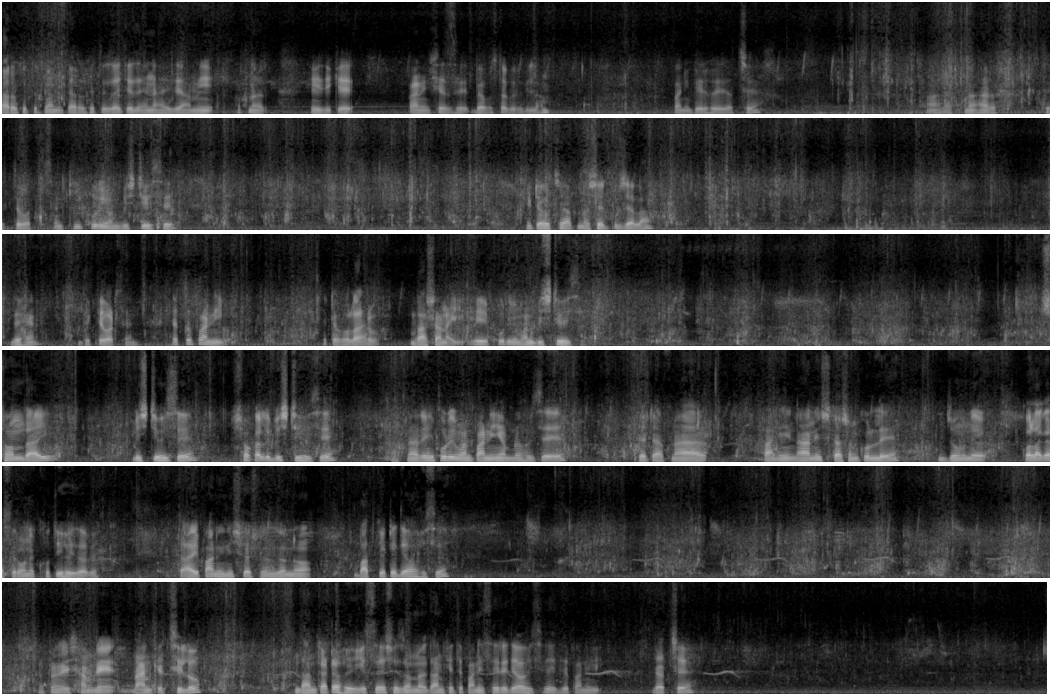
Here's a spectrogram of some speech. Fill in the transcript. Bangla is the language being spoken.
কারও ক্ষেত্রে পানি কারও ক্ষেত্রে যাইতে দেয় না, এই যে আমি আপনার এইদিকে পানি সেচের ব্যবস্থা করে দিলাম। পানি বের হয়ে যাচ্ছে। আর আপনার দেখতে পাচ্ছেন কি পরিমাণ বৃষ্টি হয়েছে এটা হচ্ছে আপনার শেরপুর জেলা। দেখেন, দেখতে পাচ্ছেন, এত পানি। এটা বলার বাসা নাই এই পরিমাণ বৃষ্টি হয়েছে। সন্ধ্যায় বৃষ্টি হয়েছে, সকালে বৃষ্টি হয়েছে। আপনার এই পরিমাণ পানি আপনার হয়েছে, যেটা আপনার পানি না নিষ্কাশন করলে জমিনে কলা গাছের অনেক ক্ষতি হয়ে যাবে। তাই পানি নিষ্কাশনের জন্য বাদ কেটে দেওয়া হয়েছে। আপনার এই সামনে ধান ক্ষেত ছিল। ধান কাটা হয়ে গেছে, সেজন্য ধান খেতে পানি ছেড়ে দেওয়া হয়েছে। এই যে পানি যাচ্ছে।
